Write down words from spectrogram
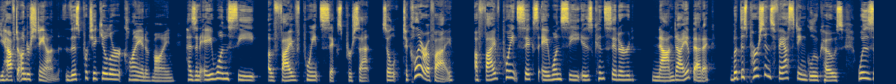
you have to understand this particular client of mine has an A1C of 5.6%. So to clarify, a 5.6 A1C is considered non diabetic but this person's fasting glucose was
